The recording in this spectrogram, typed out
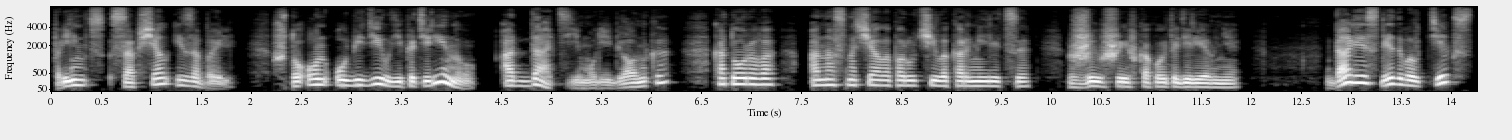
принц сообщал Изабель, что он убедил Екатерину отдать ему ребенка, которого она сначала поручила кормилице, жившей в какой-то деревне. Далее следовал текст,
